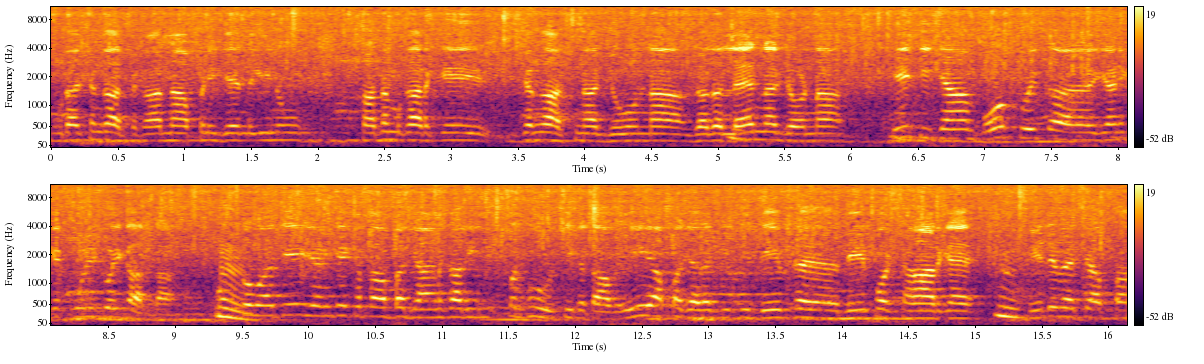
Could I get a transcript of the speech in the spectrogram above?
ਪੂਰਾ ਸੰਘਰਸ਼ ਕਰਨਾ ਆਪਣੀ ਜ਼ਿੰਦਗੀ ਨੂੰ ਖਤਮ ਕਰਕੇ ਸੰਘਰਸ਼ ਨਾਲ ਜੋੜਨਾ ਗਦਰ ਲਹਿਰ ਨਾਲ ਜੋੜਨਾ ਇਹ ਚੀਜ਼ਾਂ ਬਹੁਤ ਕੋਈ ਯਾਨੀ ਕਿ ਕੋਈ ਕੋਈ ਕਰਦਾ। ਉਸ ਤੋਂ ਬਾਅਦ ਇਹ ਯਾਨੀ ਕਿ ਕਿਤਾਬਾਂ ਜਾਣਕਾਰੀ ਭਰਪੂਰ ਸੀ ਕਿਤਾਬ। ਇਹ ਆਪਾਂ ਜ਼ਿਆਦਾ ਕੀਤੀ ਦੇਵ ਦੇਵਪੁਰ ਹਾਰ ਗਏ ਇਹਦੇ ਵਿੱਚ ਆਪਾਂ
